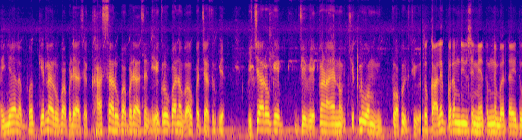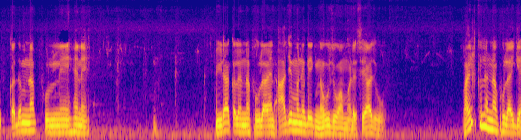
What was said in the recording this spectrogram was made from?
અહીંયા લગભગ કેટલા રોપા પડ્યા હશે? ખાસા રોપા પડ્યા હશે ને એક રોપાનો ભાવ પચાસ રૂપિયા. વિચારો કે જે વેકણ આયાનો જેટલું આમ પ્રોફિટ થયું તો કાલે પરમ દિવસે મેં તમને બતાવ્યું હતું, કદમના ફૂલને હે ને, પીળા કલરના ફૂલ આવ્યા ને આજે મને કંઈક નવું જોવા મળે છે. આ જુઓ. વ્હાઇટ કલરના ફૂલ આવી ગયા.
